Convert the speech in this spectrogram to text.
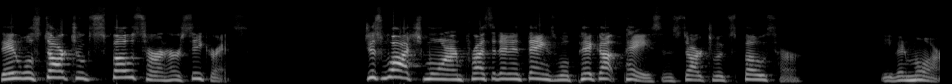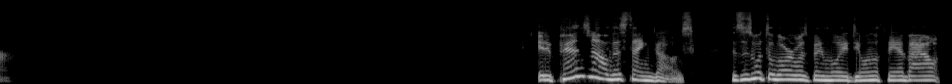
They will start to expose her and her secrets. Just watch more unprecedented things will pick up pace and start to expose her even more. It depends on how this thing goes. This is what the Lord has been really dealing with me about.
